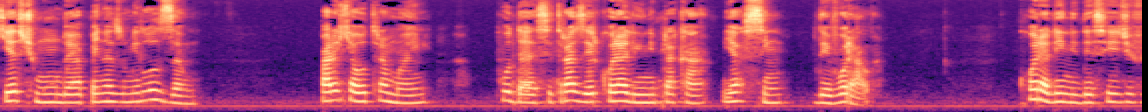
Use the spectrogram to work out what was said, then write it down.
que este mundo é apenas uma ilusão, para que a outra mãe pudesse trazer Coraline para cá e assim devorá-la. Coraline decide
